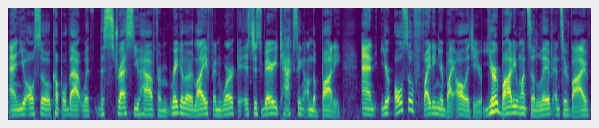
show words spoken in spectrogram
and you also couple that with the stress you have from regular life and work. It's just very taxing on the body and you're also fighting your biology. Your body wants to live and survive,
